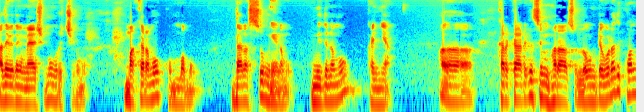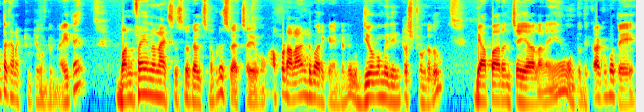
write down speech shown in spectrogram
అదేవిధంగా మేషము వృచ్చికము మకరము కుంభము. ధనస్సు మీనము. మిథునము కన్య. కర్కాటక సింహరాశుల్లో ఉంటే కూడా అది కొంత కనెక్టివిటీ ఉంటుంది. అయితే వన్ ఫైవ్ అండ్ యాక్సెస్లో కలిసినప్పుడు స్వేచ్ఛాయోగం. అప్పుడు అలాంటి వారికి ఏంటంటే ఉద్యోగం మీద ఇంట్రెస్ట్ ఉండదు. వ్యాపారం చేయాలనే ఉంటుంది. కాకపోతే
